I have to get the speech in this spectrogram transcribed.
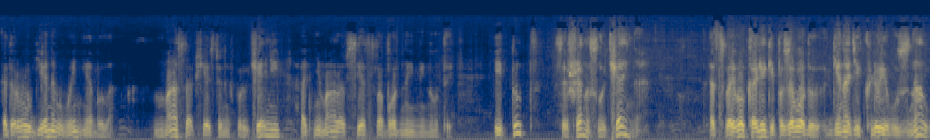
которого у Гены, увы, не было. Масса общественных поручений отнимала все свободные минуты. И тут, совершенно случайно, от своего коллеги по заводу Геннадий Клюев узнал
